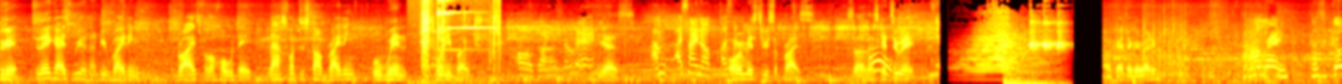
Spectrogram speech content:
Okay, today guys, we are gonna be riding rides for the whole day. Last one to stop riding will win 20 bucks. Oh gosh. Okay. Yes. I'm. I sign up. I sign Or up. mystery surprise. So let's get Oh. to it. Okay, Jake, you ready? I'm ready. Let's go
